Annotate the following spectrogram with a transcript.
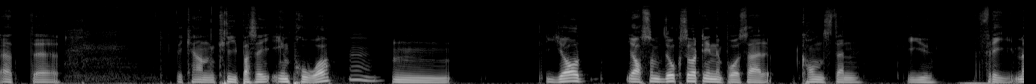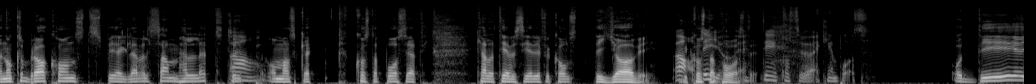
att eh, det kan krypa sig in på. Mm. Mm, ja, ja, som du också varit inne på så här, konsten är ju fri, men också bra konst speglar väl samhället, typ. Ja. Om man ska kosta på sig att kalla tv-serier för konst, det gör vi. Ja, vi kostar det på gör oss vi. det. Det kostar vi verkligen på oss. Och det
